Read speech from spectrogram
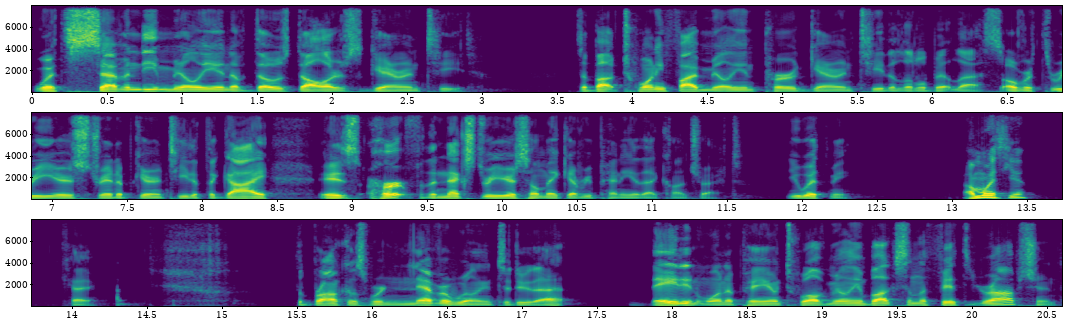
with seventy million of those dollars guaranteed. It's about 25 million per guaranteed, a little bit less. Over three years, straight up guaranteed. If the guy is hurt for the next three years, he'll make every penny of that contract. You with me? I'm with you. Okay. The Broncos were never willing to do that. They didn't want to pay him 12 million bucks on the fifth year option.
